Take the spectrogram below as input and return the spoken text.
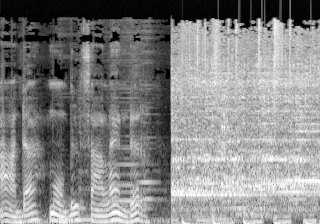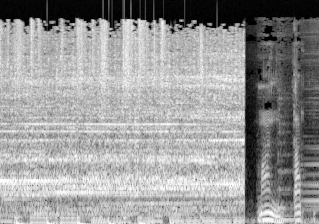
Ada mobil salender. Mantap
